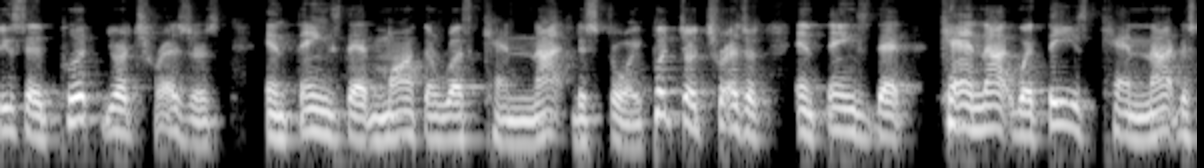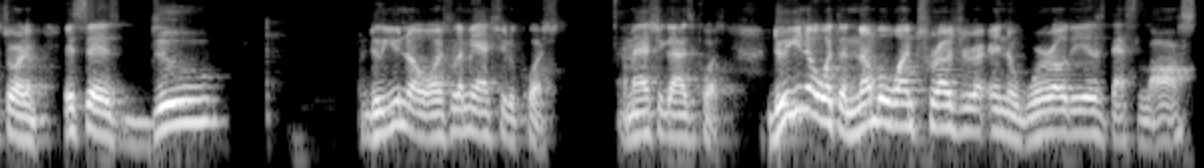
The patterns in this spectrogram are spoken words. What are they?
Jesus said, put your treasures in things that moth and rust cannot destroy. Put your treasures in things that cannot, where thieves cannot destroy them. It says, do, do you know, or let me ask you the question. I'm gonna ask you guys a question. Do you know what the number one treasure in the world is that's lost?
